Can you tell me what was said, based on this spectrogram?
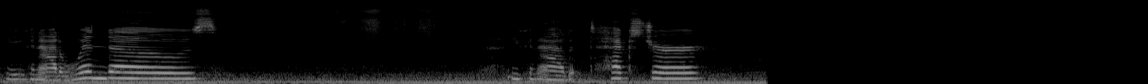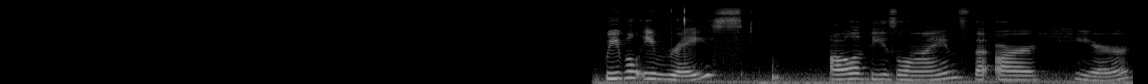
Okay, you can add windows. You can add texture. We will erase all of these lines that are here.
